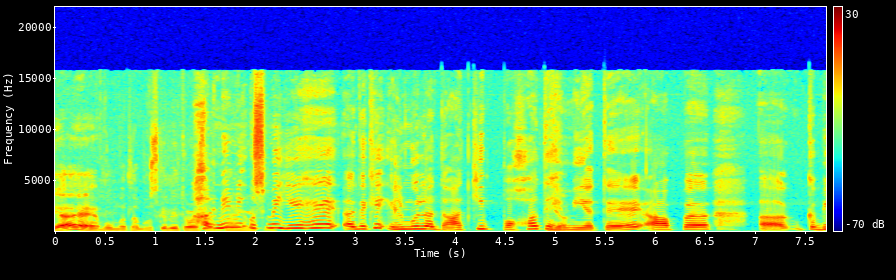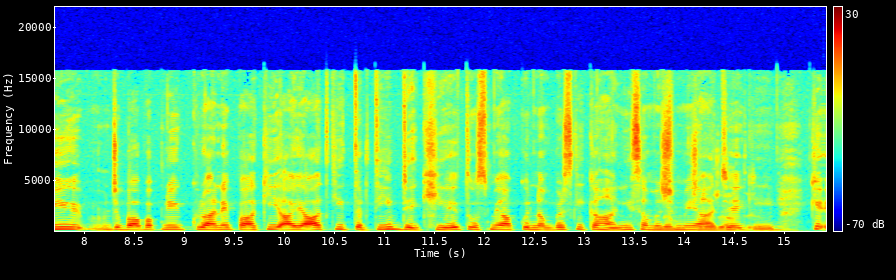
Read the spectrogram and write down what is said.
क्या है? वो मतलब उसके भी थोड़ा सा हाँ, नहीं नहीं उसमें ये है देखिए इल्मुल की बहुत अहमियत है। आप कभी जब आप अपनी कुरान पाक की आयात की तरतीब देखिए तो उसमें आपको नंबर्स की कहानी समझ में आ जाएगी। कि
